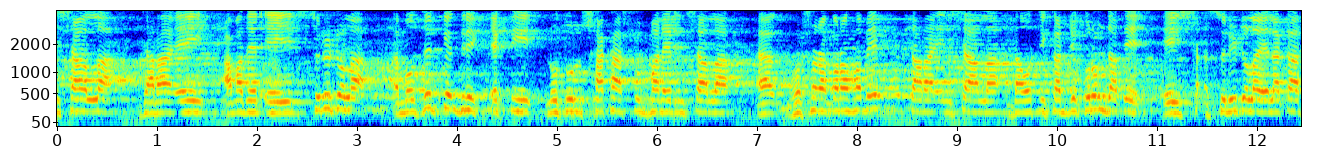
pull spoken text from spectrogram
ইনশাআল্লাহ যারা এই আমাদের এই সুরিটোলা মসজিদ কেন্দ্রিক একটি নতুন শাখা সুব্বানের ইনশাআল্লাহ ঘোষণা করা হবে। তারা ইনশাআল্লাহ দাওয়াতি কার্যক্রম যাতে এই সুরিটোলা এলাকার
